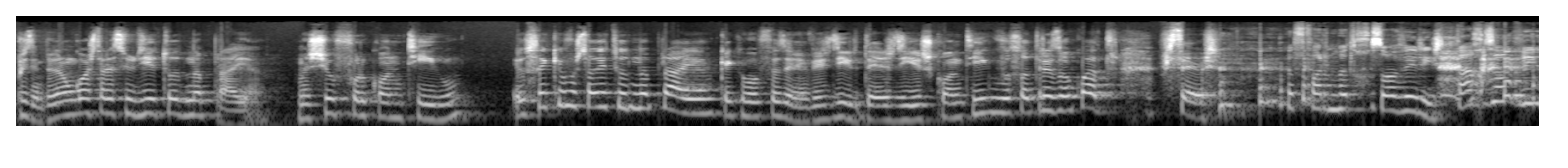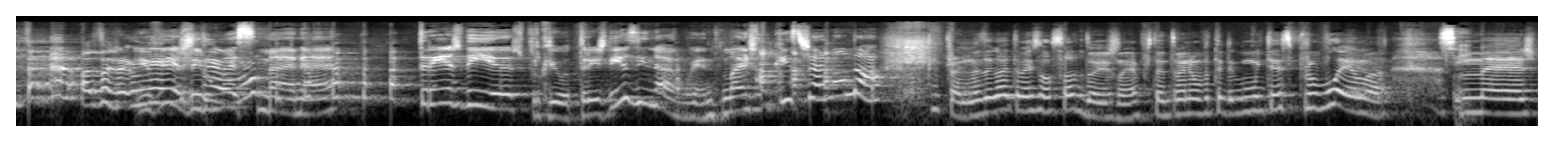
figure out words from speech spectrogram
Por exemplo, eu não gosto de estar assim o dia todo na praia, mas se eu for contigo, eu sei que eu vou estar o dia todo na praia. O que é que eu vou fazer? Em vez de ir 10 dias contigo, vou só 3 ou 4. Percebes? A forma de resolver isto está resolvido. Ou seja, Em vez de ir uma semana, três dias, porque eu três dias ainda aguento, mais do que isso já não dá. Pronto, mas agora também são só dois, não é? Portanto também não vou ter muito esse problema. Sim. Mas,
